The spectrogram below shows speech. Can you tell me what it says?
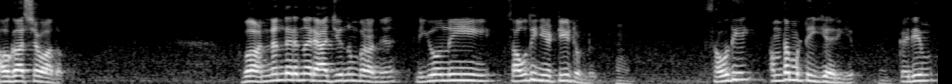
അവകാശവാദം. അപ്പോൾ അന്നം തരുന്ന രാജ്യമെന്നും പറഞ്ഞ് എനിക്ക് തോന്നുന്നു ഈ സൗദി ഞെട്ടിയിട്ടുണ്ട്. സൗദി അന്തം വിട്ടിരിക്കുകയായിരിക്കും. കാര്യം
